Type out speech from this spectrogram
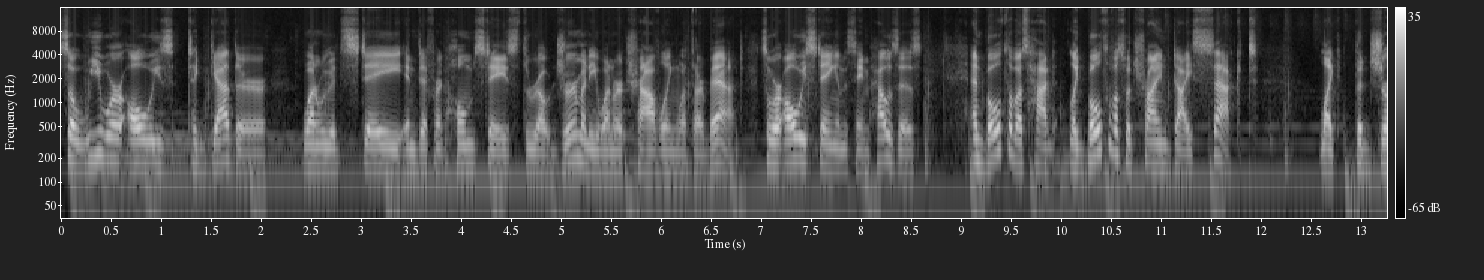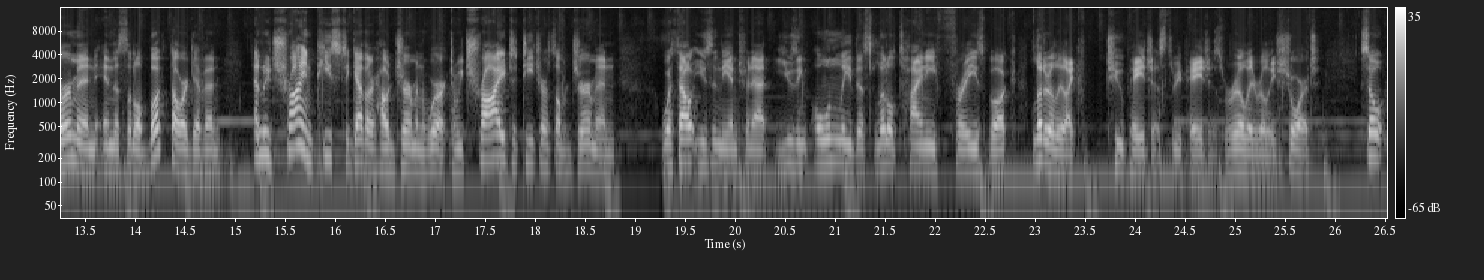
So we were always together when we would stay in different homestays throughout Germany when we're traveling with our band. So we're always staying in the same houses and both of us had like both of us would try and dissect like the German in this little book that we're given, and we try and piece together how German worked, and we tried to teach ourselves German without using the internet, using only this little tiny phrase book, literally like two pages, three pages, really, really short. So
